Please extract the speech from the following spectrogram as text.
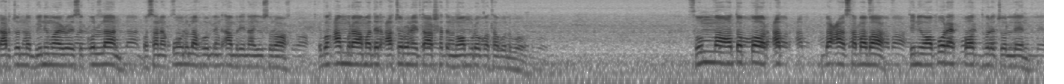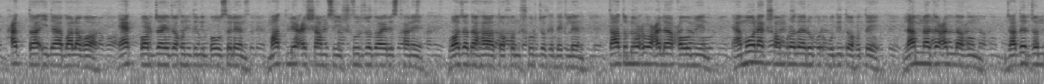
তার জন্য বিনিময় রয়েছে কল্যাণ। ওয়া সানাকুলু লাহু মিন আমরিনা ইউসরা, এবং আমরা আমাদের আচরণে তার সাথে নম্র কথা বলব। তিনি অপর এক পথ ধরে চললেন, হাত্তা ইদা বালাগ। এক পর্যায়ে যখন তিনি পৌঁছলেন মাতলে শামসি সূর্যোদয়ের স্থানে, ওয়াজাদাহা তখন সূর্যকে দেখলেন তাতলু আলা কওমিন, এমন এক সম্প্রদায়ের উপর উদিত হতে লামনা জা আল্লাহুম যাদের জন্য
